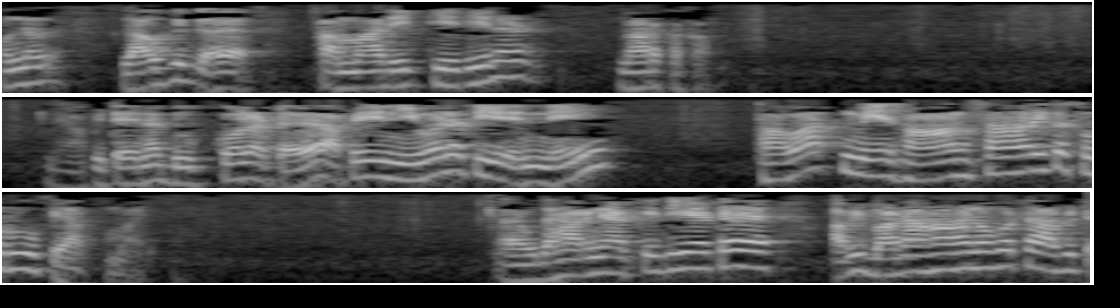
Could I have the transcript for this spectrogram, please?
ඔන්න ලෞකික සම්මාදිට්ඨියේ තියෙන නරකකම්. අපිට එන දුක් වලට අපේ නිවන තියෙන්නේ තවත් මේ සාංශාරික ස්වરૂපයක්මයි. උදාහරණයක් විදිහට අපි බණ අහනකොට අපිට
